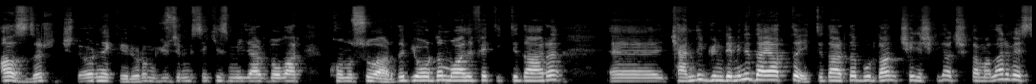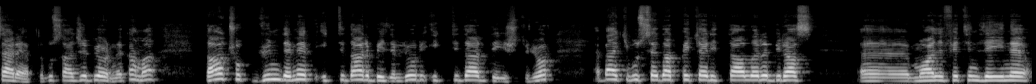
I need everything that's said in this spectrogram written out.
azdır. İşte örnek veriyorum 128 milyar dolar konusu vardı. Bir orada muhalefet iktidarı e, kendi gündemini dayattı. İktidar da buradan çelişkili açıklamalar vesaire yaptı. Bu sadece bir örnek ama daha çok gündemi hep iktidar belirliyor, iktidar değiştiriyor. E, belki bu Sedat Peker iddiaları biraz e, muhalefetin lehine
